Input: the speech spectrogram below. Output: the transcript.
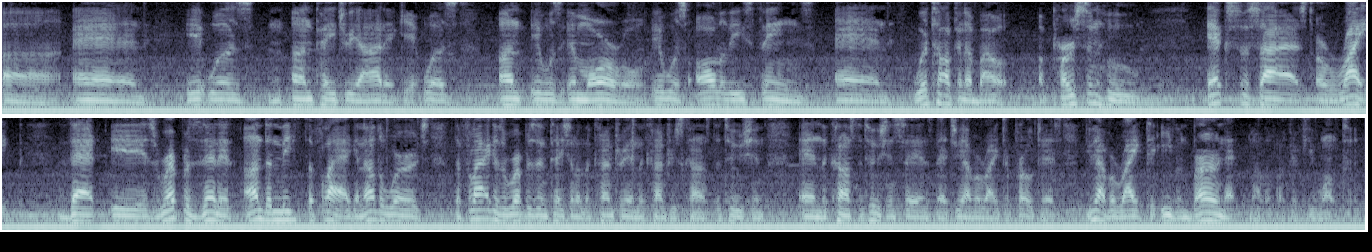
Uh, and it was unpatriotic. It was un, it was immoral. It was all of these things. And we're talking about a person who exercised a right that is represented underneath the flag. In other words, the flag is a representation of the country and the country's constitution. And the constitution says that you have a right to protest. You have a right to even burn that motherfucker if you want to.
